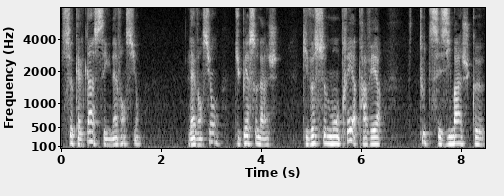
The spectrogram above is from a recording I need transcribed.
Ce quelqu'un, c'est une invention. L'invention du personnage qui veut se montrer à travers toutes ces images que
